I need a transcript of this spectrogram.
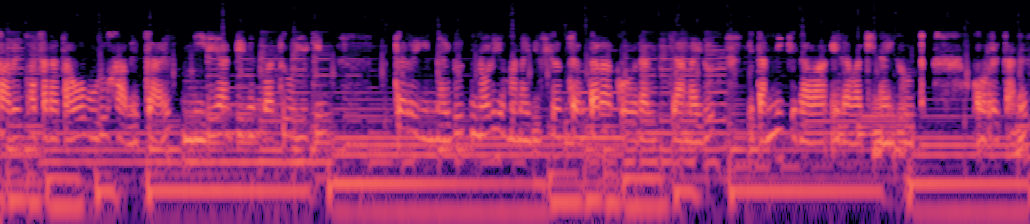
jabetza zaratago buru jabetza, ez? Nireak diren datu horiekin zer egin nahi dut, nori eman nahi dizkiot zertarako erabiltzea nahi dut, eta nik erabaki nahi dut horretan, ez?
